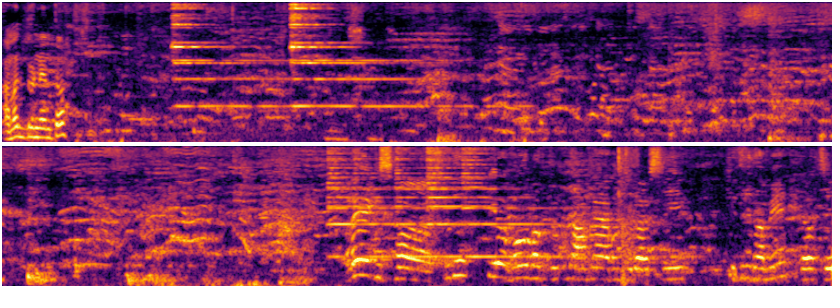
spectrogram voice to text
আমাকে একটু নেন তো কৃষ্ণ শুধু প্রিয় ভগবত আমরা এখন চলে আসছি খিচুড়ি ধামে এটা হচ্ছে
